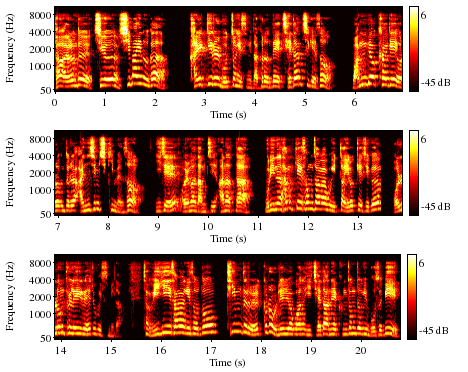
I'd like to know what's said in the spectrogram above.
자, 여러분들, 지금 시바이누가 갈 길을 못 정했습니다. 그런데 재단 측에서 완벽하게 여러분들을 안심시키면서 이제 얼마 남지 않았다. 우리는 함께 성장하고 있다. 이렇게 지금 언론 플레이를 해주고 있습니다. 자, 위기 상황에서도 팀들을 끌어올리려고 하는 이 재단의 긍정적인 모습이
